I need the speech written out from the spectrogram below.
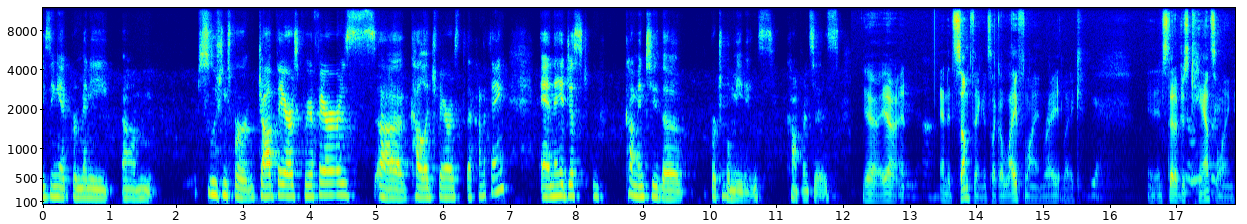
using it for many um, solutions for job fairs, career fairs, uh, college fairs, that kind of thing. And they had just come into the virtual meetings, conferences. Yeah, yeah. And, and it's something, it's like a lifeline, right? Like yeah. instead of just canceling.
